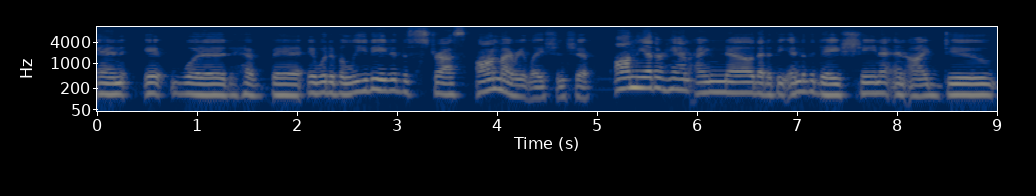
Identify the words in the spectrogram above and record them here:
and it would have been it would have alleviated the stress on my relationship. On the other hand, I know that at the end of the day, Scheana and I do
